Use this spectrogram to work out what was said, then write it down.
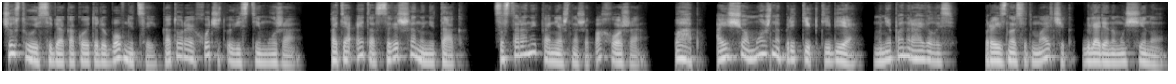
Чувствую себя какой-то любовницей, которая хочет увести мужа. Хотя это совершенно не так. Со стороны, конечно же, похоже. «Пап, а еще можно прийти к тебе? Мне понравилось», – произносит мальчик, глядя на мужчину.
